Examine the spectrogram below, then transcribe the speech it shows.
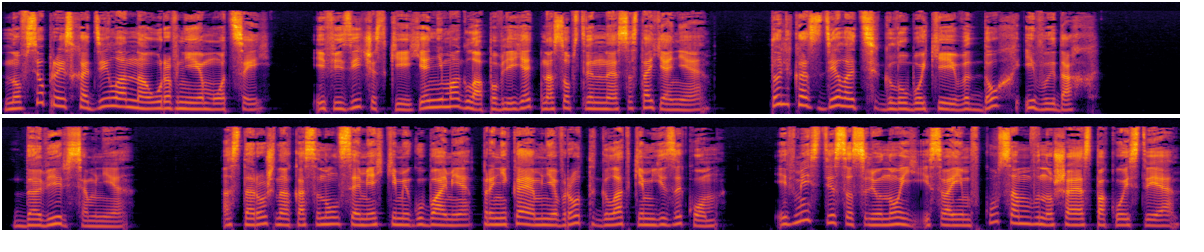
Но все происходило на уровне эмоций, и физически я не могла повлиять на собственное состояние. Только сделать глубокий вдох и выдох. «Доверься мне». Осторожно коснулся мягкими губами, проникая мне в рот гладким языком – и вместе со слюной и своим вкусом внушая спокойствие.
